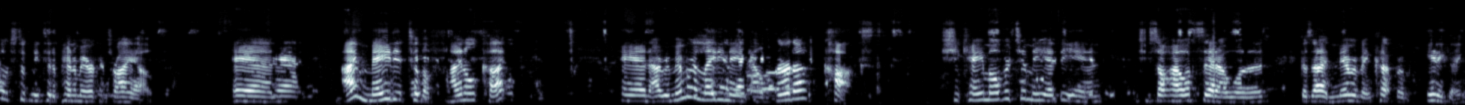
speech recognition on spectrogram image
coach took me to the Pan American tryouts, and I made it to the final cut. And I remember a lady named Alberta Cox. She came over to me at the end. She saw how upset I was because I had never been cut from anything.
